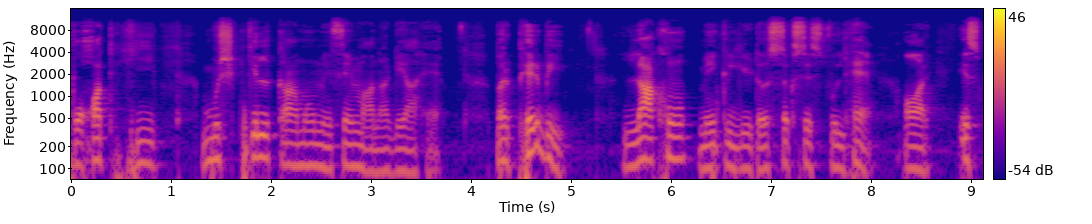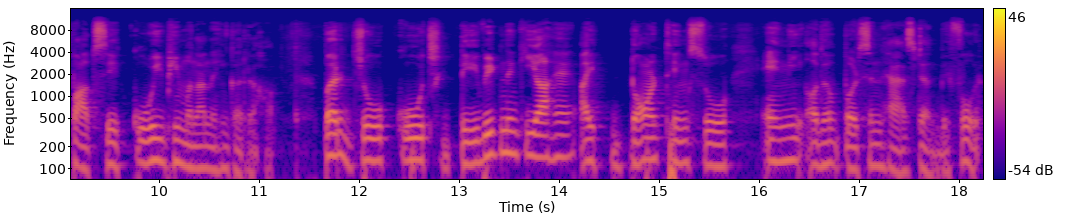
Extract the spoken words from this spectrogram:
बहुत ही मुश्किल कामों में से माना गया है। पर फिर भी लाखों में क्रिएटर्स सक्सेसफुल हैं और इस बात से कोई भी मना नहीं कर रहा। पर जो कोच डेविड ने किया है I don't think so any other person has done before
